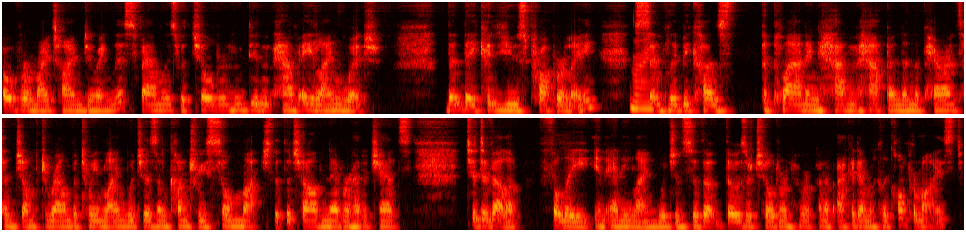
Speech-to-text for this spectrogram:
over my time doing this families with children who didn't have a language that they could use properly Right. simply because the planning hadn't happened and the parents had jumped around between languages and countries so much that the child never had a chance to develop fully in any language. And so th- those are children who are kind of academically compromised.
